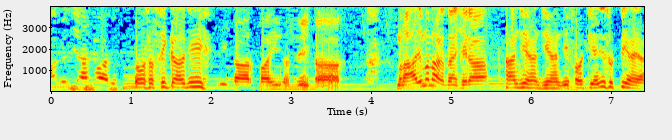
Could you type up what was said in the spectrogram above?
ਆਜੋ ਜੀ ਆਜੋ ਆਜੋ। ਸਤਿ ਸ੍ਰੀ ਅਕਾਲ ਜੀ। ਸ੍ਰੀਕਾਰ ਭਾਈ ਸਤਿ ਸ੍ਰੀਕਾਰ ਮੁਲਾਜ਼ਮ ਲੱਗਦਾ ਸ਼ੇਰਾ। ਹਾਂਜੀ ਹਾਂਜੀ ਹਾਂਜੀ। ਫੌਜੀਆਂ ਜੀ ਛੁੱਟੀ ਆਇਆ।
